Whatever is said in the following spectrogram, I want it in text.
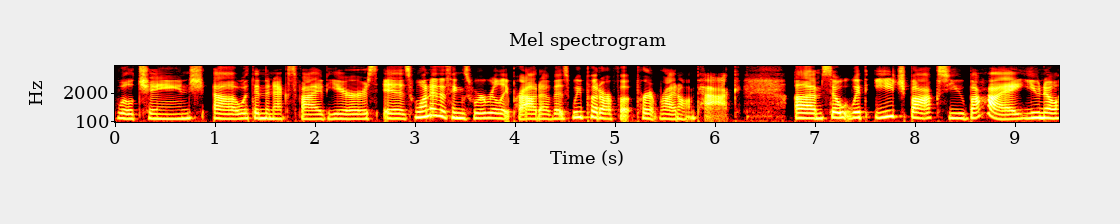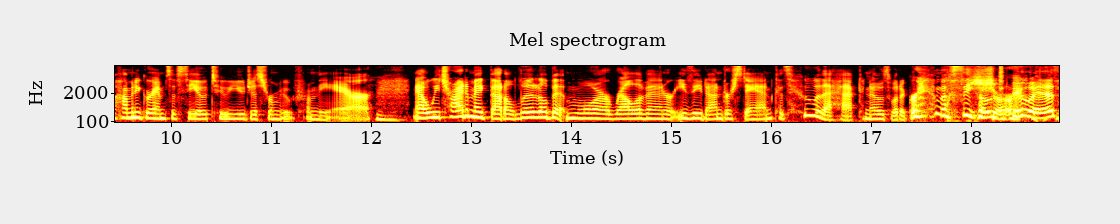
will change uh, within the next five years is one of the things we're really proud of is we put our footprint right on pack. Um, so with each box you buy, you know how many grams of CO2 you just removed from the air. Mm-hmm. Now we try to make that a little bit more relevant or easy to understand because who the heck knows what a gram of CO2 sure. is?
